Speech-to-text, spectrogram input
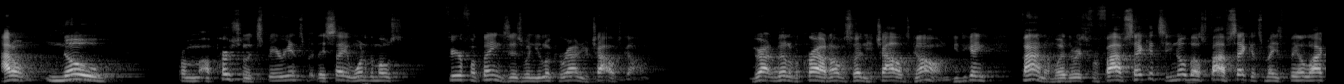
I don't know from a personal experience, but they say one of the most fearful things is when you look around, your child's gone. You're out in the middle of a crowd, and all of a sudden your child's gone. You can't find them, whether it's for five seconds. You know those five seconds may feel like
